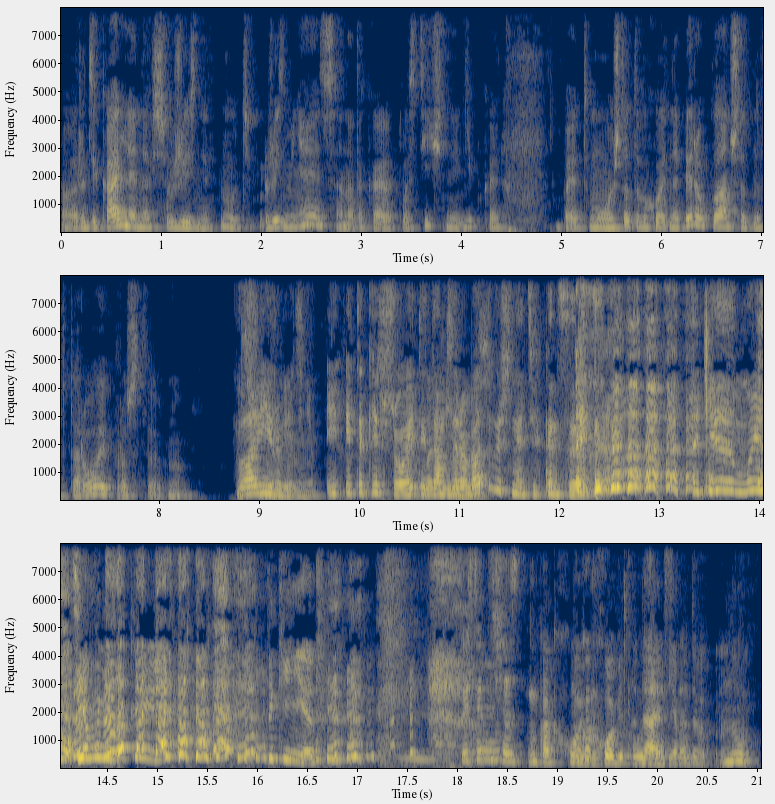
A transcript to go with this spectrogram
э, радикальное на всю жизнь. Ну, типа, жизнь меняется, она такая пластичная, гибкая, поэтому что-то выходит на первый план, что-то на второй, просто, ну, Лавировать. И, и таки что, и ты там зарабатываешь на этих концертах? Такие мы тему не закрыли. Такие нет. То есть это сейчас, ну, как хобби. Ну, как хобби, получается, да? Ну,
